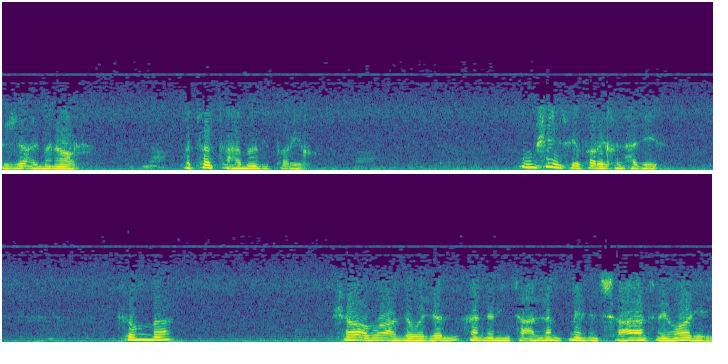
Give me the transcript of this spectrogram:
أجزاء المنار. نعم. واتفتح أمامي الطريق. ومشيت في طريق الحديث. ثم شاء الله عز وجل أنني تعلمت مهنة الساعات من والدي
